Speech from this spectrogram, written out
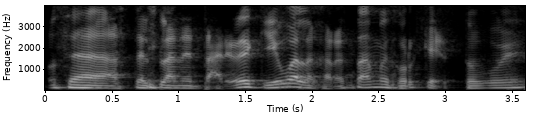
o sea, hasta el planetario de aquí de Guadalajara está mejor que esto, güey.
